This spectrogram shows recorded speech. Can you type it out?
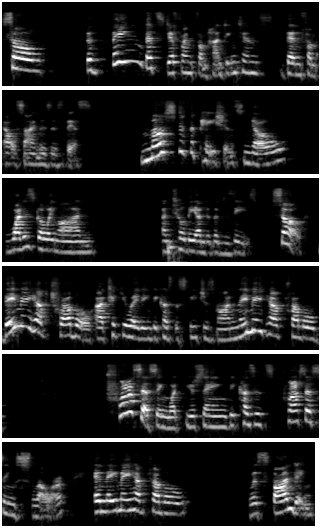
So the thing that's different from Huntington's than from Alzheimer's is this. Most of the patients know what is going on until the end of the disease. So they may have trouble articulating because the speech is gone, and they may have trouble processing what you're saying because it's processing slower and they may have trouble responding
